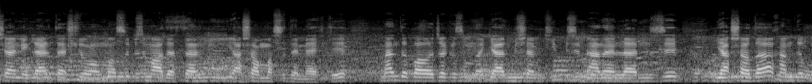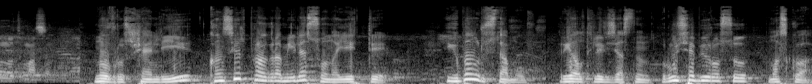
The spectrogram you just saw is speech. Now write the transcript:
şənliklərin təşkil olunması bizim adətlərimizin yaşanması deməkdir. Mən də balaca qızımla gəlmişəm ki, bizim ənənələrimizi yaşadaq, həm də unutmasın. Novruz şənliyi konsert proqramı ilə sona yetdi. İqbal Rüstəmov, Real televiziyasının Rusiya bürosu, Moskva.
